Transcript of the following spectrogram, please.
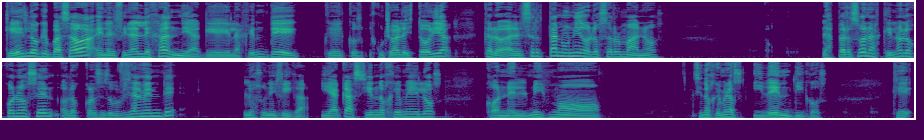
Que es lo que pasaba en el final de Handia, que la gente que escuchaba la historia, claro, al ser tan unidos los hermanos, las personas que no los conocen o los conocen superficialmente, los unifica. Y acá, siendo gemelos, con el mismo. siendo gemelos idénticos, que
